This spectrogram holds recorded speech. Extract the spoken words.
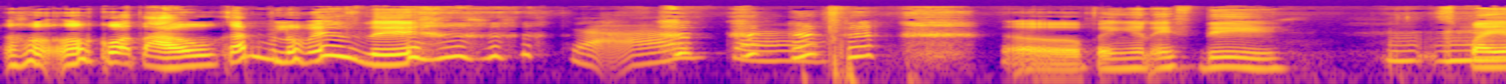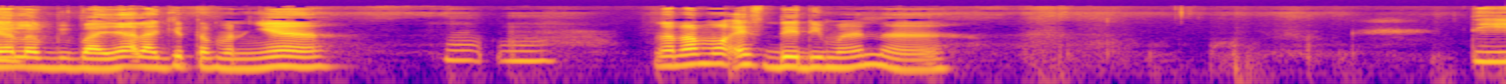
Oh, oh, kok tahu kan belum SD? Ya apa? Oh, pengen SD Mm-mm. supaya lebih banyak lagi temennya. Mm-mm. Nara mau SD di mana? Di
